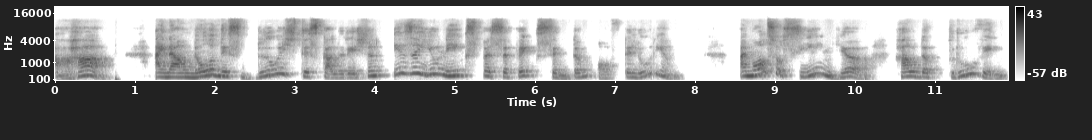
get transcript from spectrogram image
Aha, I now know this bluish discoloration is a unique specific symptom of tellurium. I'm also seeing here how the proving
